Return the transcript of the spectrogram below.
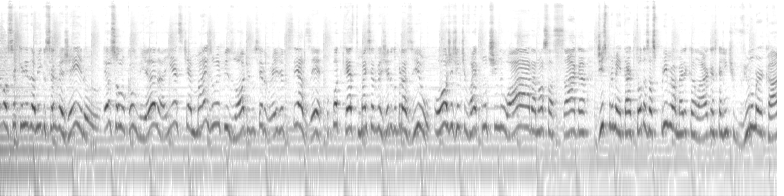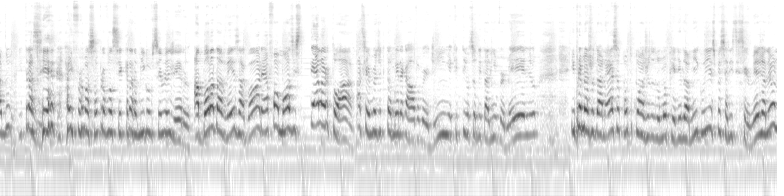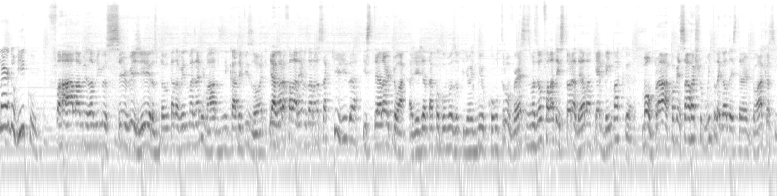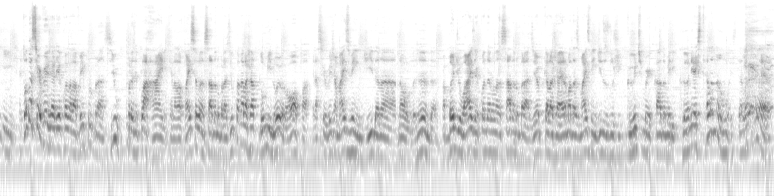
você, querido amigo cervejeiro! Eu sou o Lucão Viana e este é mais um episódio do Cerveja de CAZ, o podcast mais cervejeiro do Brasil. Hoje a gente vai continuar a nossa saga de experimentar todas as Premium American Lagers que a gente viu no mercado e trazer a informação para você, caro amigo cervejeiro. A bola da vez agora é a famosa Stella Artois, a cerveja que também é garrafa verdinha, que tem o seu detalhinho vermelho. E para me ajudar nessa, eu conto com a ajuda do meu querido amigo e especialista em cerveja, Leonardo Rico. Fala, meus amigos cervejeiros! Estamos cada vez mais animados em cada episódio. E agora falaremos da nossa querida Stella Artois. A gente já tá com algumas opiniões meio controversas, mas vamos falar da história dela, que é bem bacana. Bom, pra começar, eu acho muito legal da Stella Artois, que é o seguinte: toda cervejaria, quando ela vem pro Brasil, por exemplo, a Heineken, ela vai ser lançada no Brasil quando ela já dominou a Europa, era a cerveja mais vendida na, na Holanda. A Budweiser, quando era é lançada no Brasil, é porque ela já era uma das mais vendidas no gigante mercado americano, e a Stella não, a Stella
